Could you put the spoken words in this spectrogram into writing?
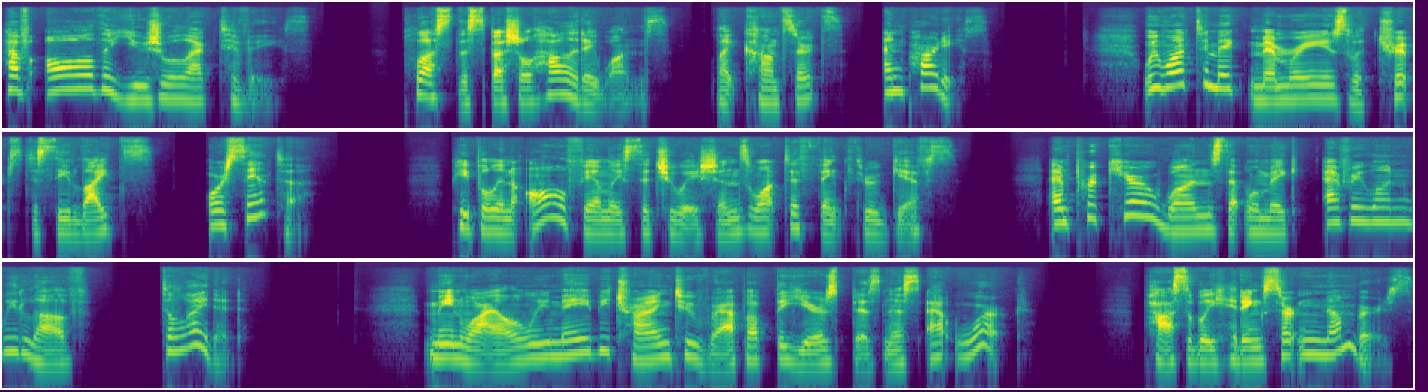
have all the usual activities, plus the special holiday ones like concerts and parties. We want to make memories with trips to see lights or Santa. People in all family situations want to think through gifts and procure ones that will make everyone we love delighted. Meanwhile, we may be trying to wrap up the year's business at work possibly hitting certain numbers,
